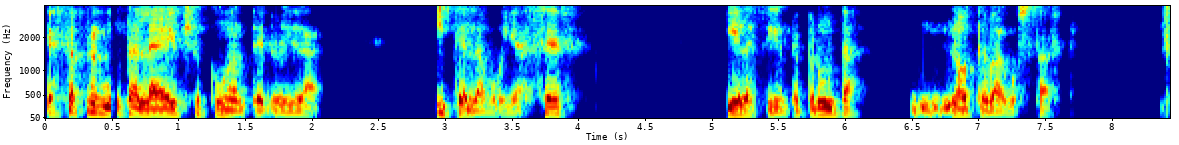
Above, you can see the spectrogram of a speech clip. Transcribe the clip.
esta pregunta la he hecho con anterioridad y te la voy a hacer. Y la siguiente pregunta no te va a gustar.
